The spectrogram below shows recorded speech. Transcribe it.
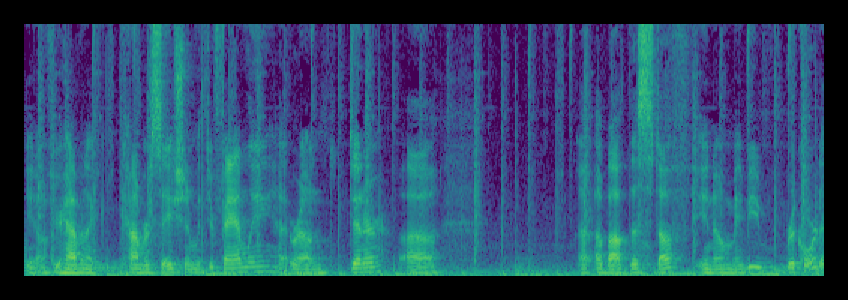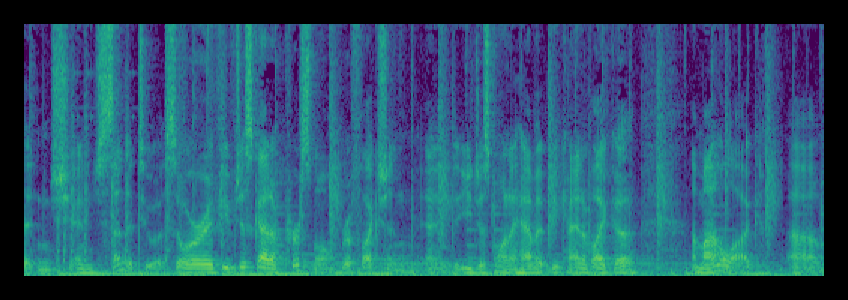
you know, if you're having a conversation with your family around dinner, uh, about this stuff, you know, maybe record it and, sh- and send it to us. Or if you've just got a personal reflection and you just want to have it be kind of like a, a monologue, um,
